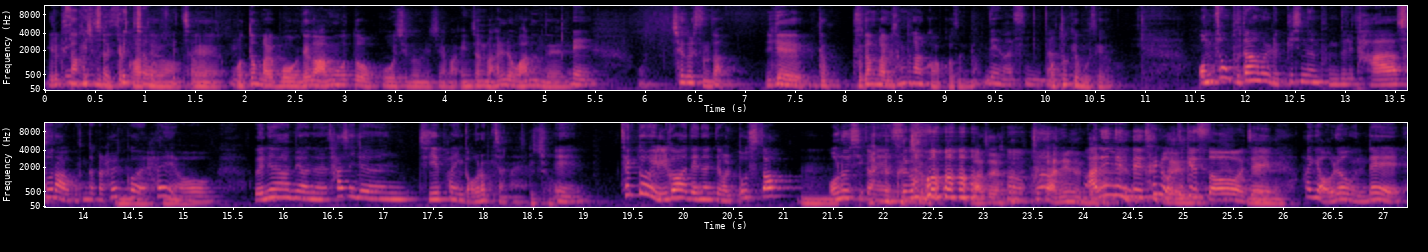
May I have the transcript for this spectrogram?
이렇게 네, 생각하시면 그쵸, 있을 것 그쵸, 같아요. 그쵸. 예, 네. 어떤가요? 뭐 내가 아무것도 없고 지금 이제 막 인장로 하려고 하는데 네, 책을 쓴다? 이게 일단 부담감이 상당할 것 같거든요. 네 맞습니다. 어떻게 보세요? 엄청 부담을 느끼시는 분들이 다수라고 생각을 할 음, 거예요. 왜냐하면은 사실은 진입하는 게 어렵잖아요. 그렇죠. 예. 책도 읽어야 되는데 그걸 또 써? 음, 어느 시간에 쓰고 맞아요. 책도 안 읽는데. 안 했는데 책을 네. 어떻게 써? 이제 네. 하기 어려운데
